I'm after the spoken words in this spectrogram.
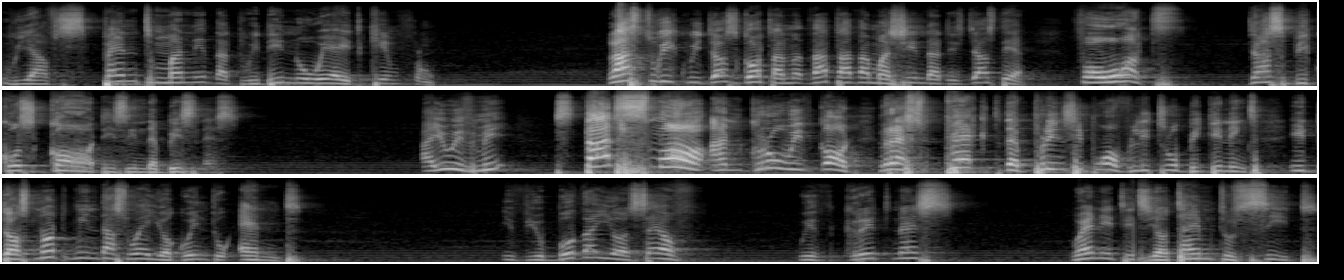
we have spent money that we didn't know where it came from. Last week, we just got an, that other machine that is just there. For what? Just because God is in the business. Are you with me? Start small and grow with God. Respect the principle of little beginnings. It does not mean that's where you're going to end. If you bother yourself with greatness, when it is your time to sit,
